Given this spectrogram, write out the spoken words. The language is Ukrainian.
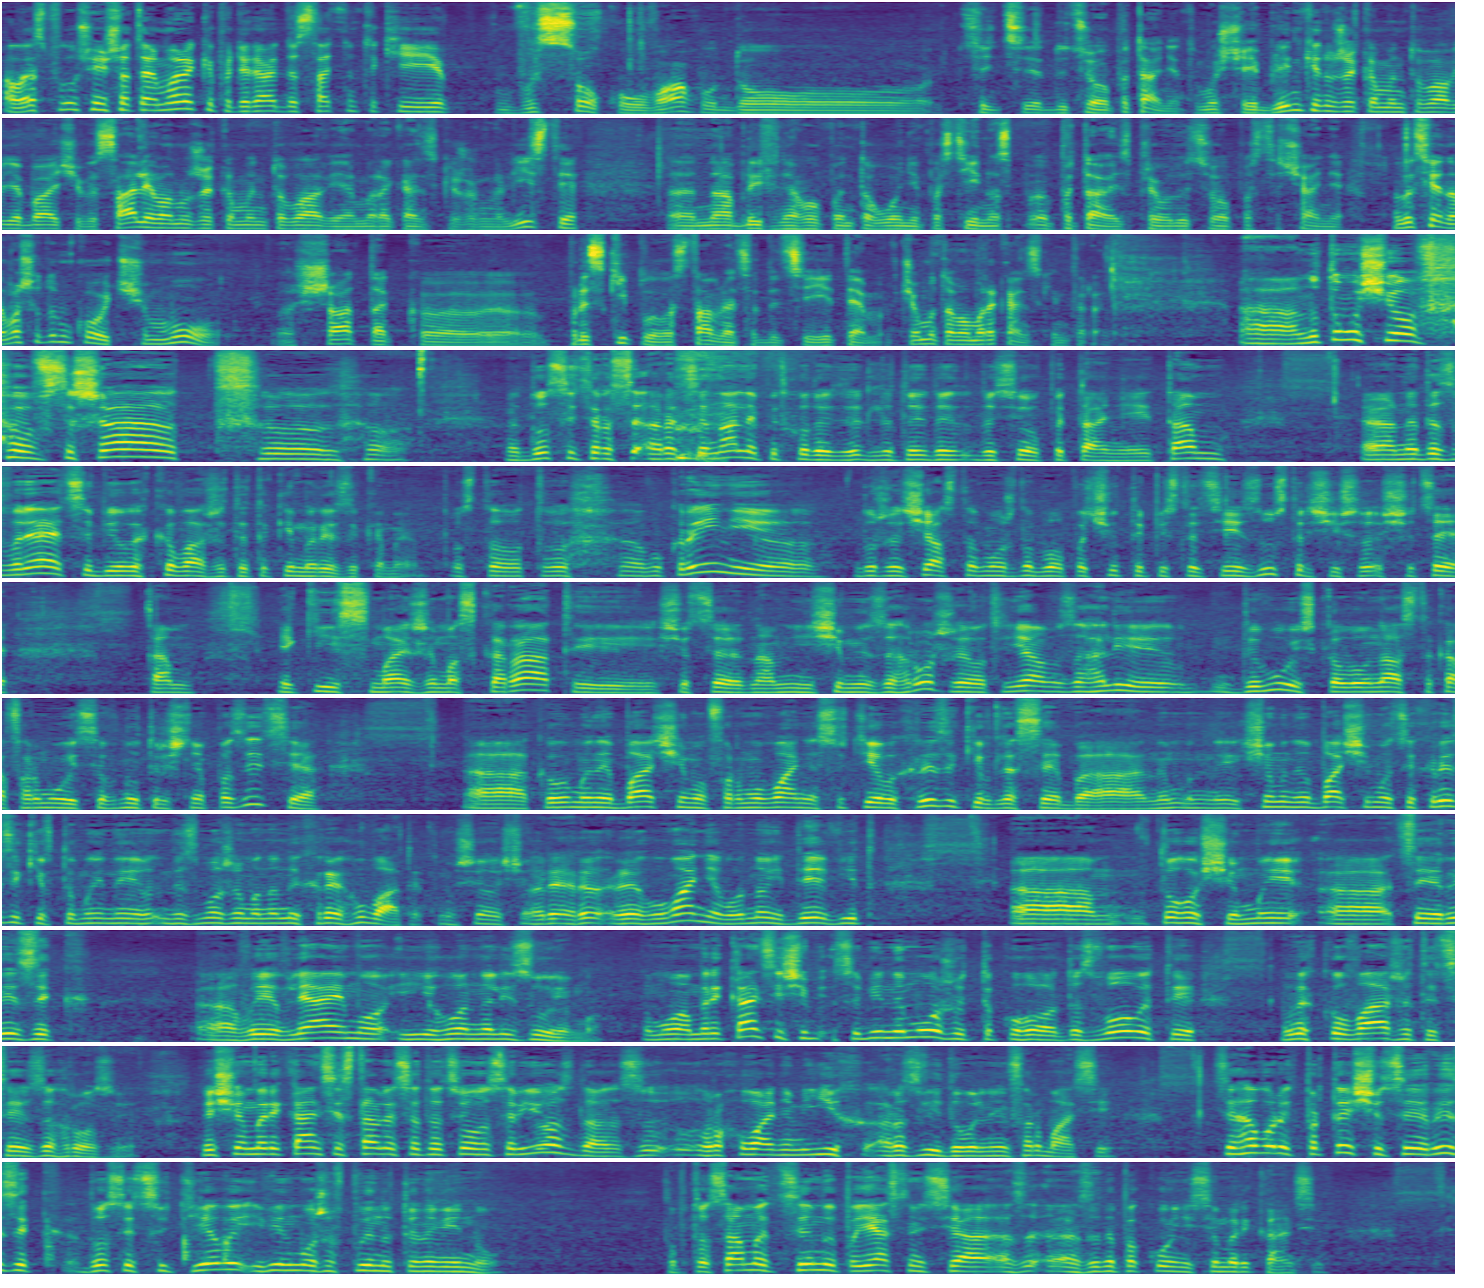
Але Сполучені Штати Америки поділяють достатньо таки високу увагу до, до цього питання, тому що і Блінкен вже коментував, я бачив, і Саліван вже коментував, і американські журналісти е, на брифінгах у Пентагоні постійно сп- питають з приводу цього постачання. Олексій, на вашу думку, чому США так е, прискіпливо ставляться до цієї теми? В чому там американський інтерес? А, ну тому що в США е, е, досить раціонально підходять для- до, цього питання, і там е, не дозволяють собі легковажити такими ризиками. Просто от е, в Україні е, дуже часто можна було почути після цієї зустрічі, що, це там якийсь майже маскарад, і що це нам нічим не загрожує. От я взагалі дивуюсь, коли у нас така формується внутрішня позиція. Коли ми не бачимо формування суттєвих ризиків для себе, а якщо ми не бачимо цих ризиків, то ми не, не зможемо на них реагувати. Тому що, що ре- ре- реагування воно йде від того, що ми цей ризик виявляємо і його аналізуємо. Тому американці собі не можуть такого дозволити легковажити цією загрозою. Те, що американці ставляться до цього серйозно, з урахуванням їх розвідувальної інформації, це говорить про те, що цей ризик досить суттєвий і він може вплинути на війну. Тобто саме цим і пояснюється занепокоєність американців.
